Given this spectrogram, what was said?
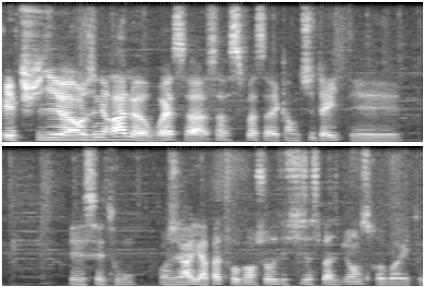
Et puis euh, en général, ouais, ça, ça se passe avec un petit date et, et c'est tout. En général, il n'y a pas trop grand chose. Et si ça se passe bien, on se revoit et tout.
